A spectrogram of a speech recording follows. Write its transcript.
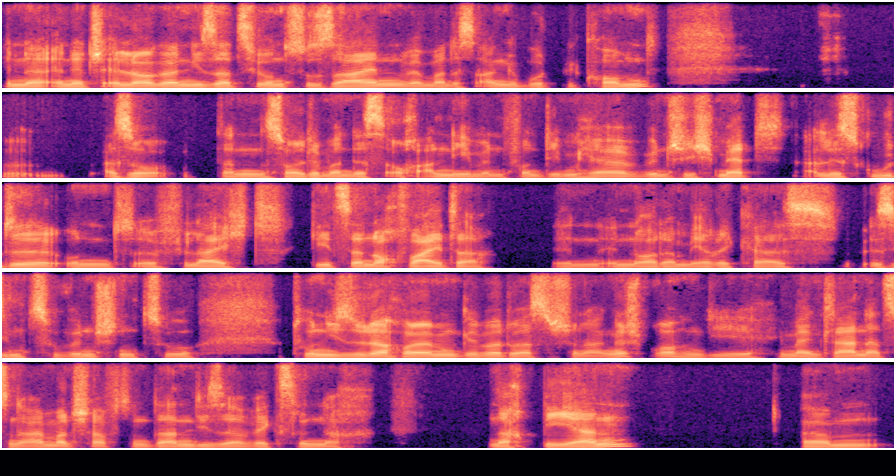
in der NHL-Organisation zu sein, wenn man das Angebot bekommt, also dann sollte man das auch annehmen. Von dem her wünsche ich Matt alles Gute und äh, vielleicht geht es ja noch weiter in, in Nordamerika. Es ist ihm zu wünschen. Zu Toni Söderholm, Gilbert, du hast es schon angesprochen, die, ich meine, klar, Nationalmannschaft und dann dieser Wechsel nach, nach Bern. Ähm,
